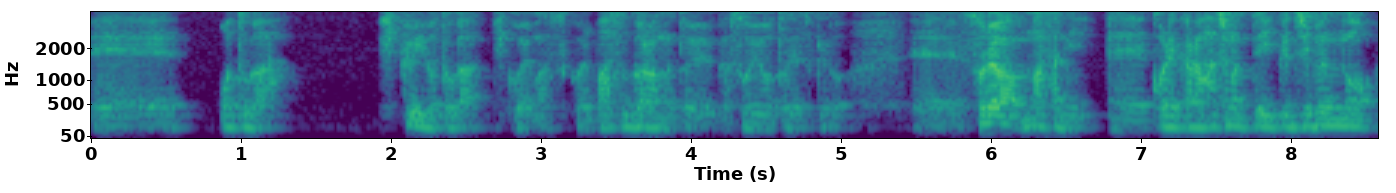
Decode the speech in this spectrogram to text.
えー、音が、低い音が聞こえます。これバスドラムというかそういう音ですけど、えー、それはまさに、えー、これから始まっていく自分の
